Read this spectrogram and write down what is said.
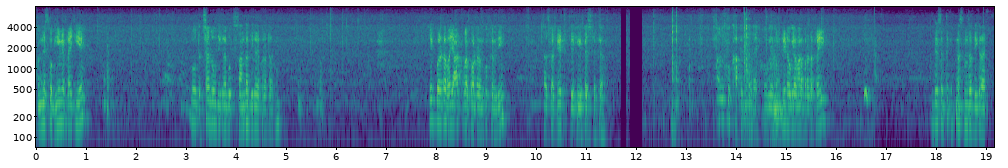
हमने इसको घी में फ्राई किए। बहुत अच्छा लुक दिख रहा है, बहुत शानदार दिख रहा है पराठा को एक पराठा भाई, आठ रुपये का हमको खरीदी इसका टेस्ट देखिए कैसे क्या। अब इसको खा के देखा जाए। हो गया कंप्लीट हो गया हमारा पराठा फ्राई। तो देख सकते कितना सुंदर दिख रहा है।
